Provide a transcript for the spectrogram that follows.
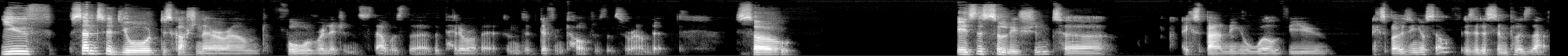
You've centered your discussion there around four religions. That was the, the pillar of it and the different cultures that surround it. So, is the solution to expanding your worldview exposing yourself? Is it as simple as that?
